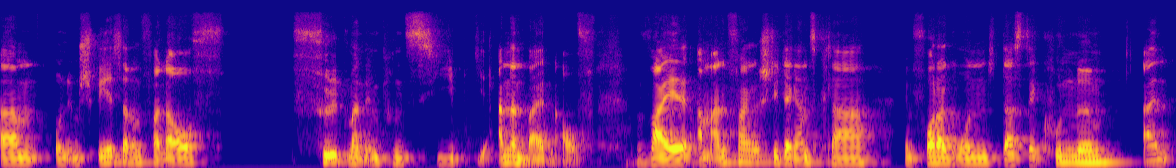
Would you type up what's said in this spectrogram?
Ähm, und im späteren Verlauf füllt man im Prinzip die anderen beiden auf, weil am Anfang steht ja ganz klar im Vordergrund, dass der Kunde ein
